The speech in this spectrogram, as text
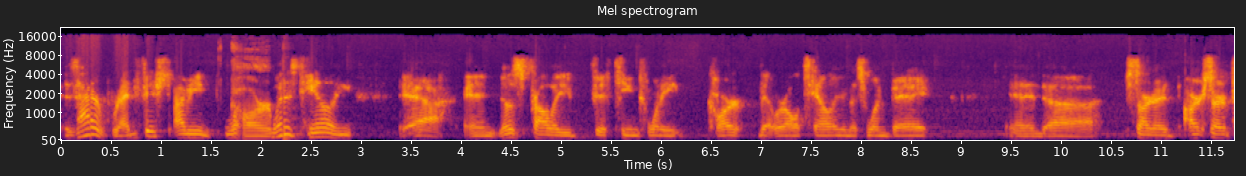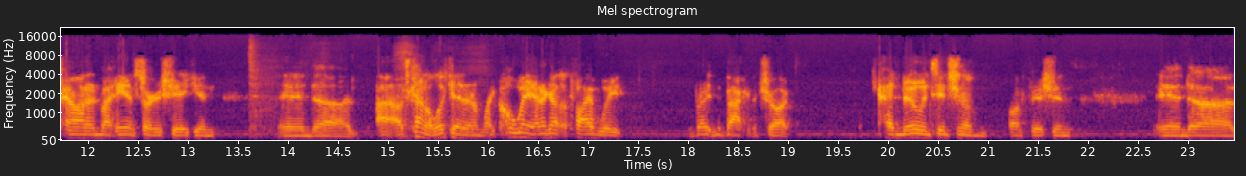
is that a redfish? I mean, what, Carp. what is tailing? Yeah, and those probably 15, 20 carp that were all tailing in this one bay, and uh, started heart started pounding, my hand started shaking, and uh, I, I was kind of looking at it. I'm like, oh wait, I got the five weight right in the back of the truck. Had no intention of on fishing, and uh,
